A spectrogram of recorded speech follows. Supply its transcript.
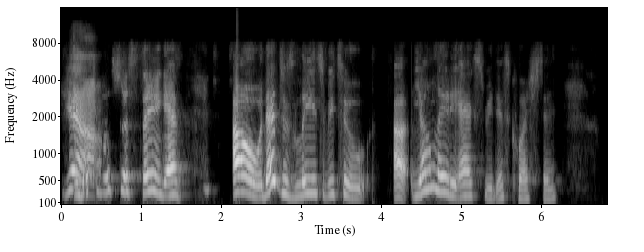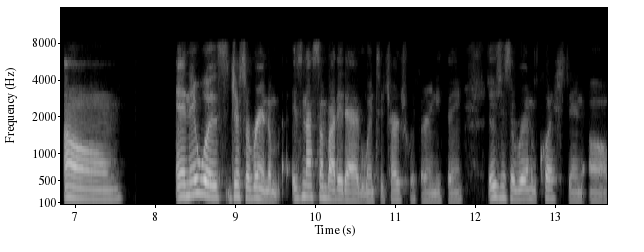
yeah. What's just thing as oh, that just leads me to a young lady asked me this question. Um, and it was just a random it's not somebody that i went to church with or anything. It was just a random question uh,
